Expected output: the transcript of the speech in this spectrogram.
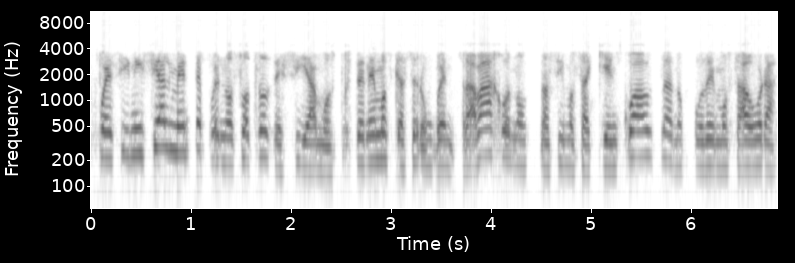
pues inicialmente pues nosotros decíamos, pues tenemos que hacer un buen trabajo, no nacimos aquí en Cuautla, no podemos ahora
